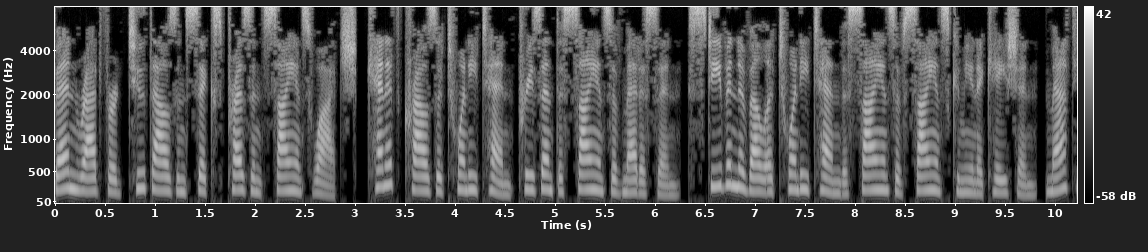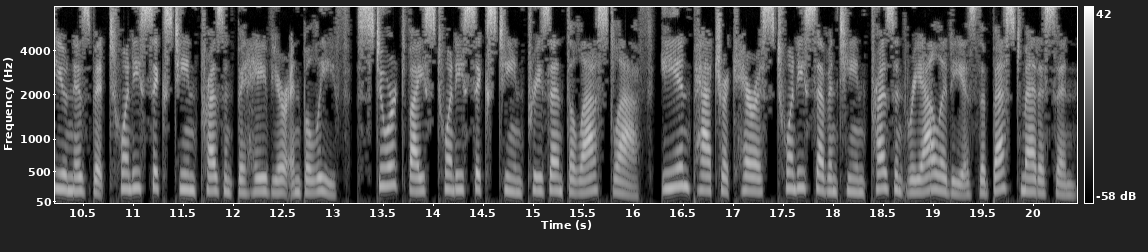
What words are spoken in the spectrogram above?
Ben Radford 2006 Present Science Watch, Kenneth Krause 2010 Present the Science of Medicine, Steven Novella 2010 The Science of Science Communication, Matthew Nisbet 2016 Present Behavior and Belief, Stuart Vyse 2016 Present The Last Laugh, Ian Patrick Harris 2017 Present Reality is the Best Medicine,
